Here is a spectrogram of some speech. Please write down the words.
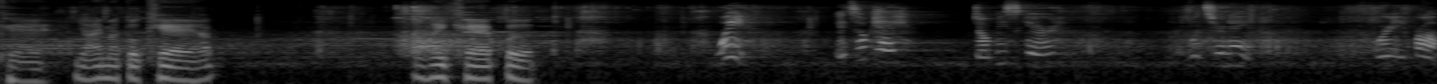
แคร์ย้ายมาตัวแคร์ครับ ให้แคร์เปิด Wait! It's okay. Don't be scared. What's your name? Where are you from?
